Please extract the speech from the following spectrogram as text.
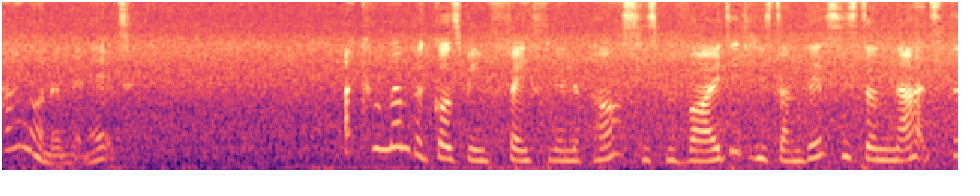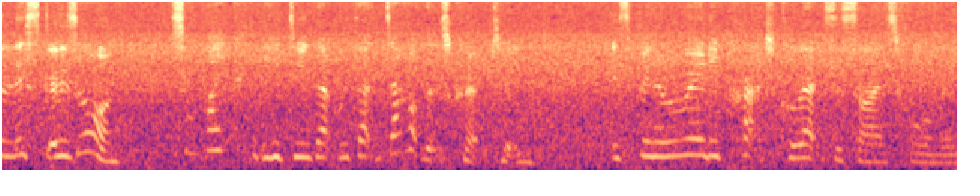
hang on a minute, I can remember God's been faithful in the past. He's provided, He's done this, He's done that, the list goes on. So why couldn't He do that with that doubt that's crept in? It's been a really practical exercise for me.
